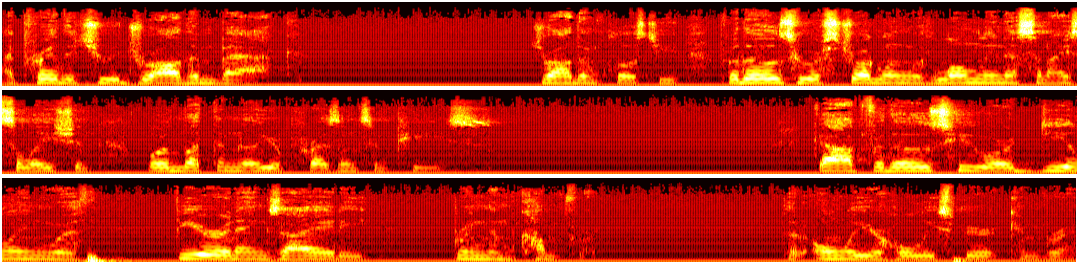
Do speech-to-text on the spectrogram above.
I pray that you would draw them back, draw them close to you. For those who are struggling with loneliness and isolation, Lord, let them know your presence and peace. God, for those who are dealing with fear and anxiety, bring them comfort that only your Holy Spirit can bring.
